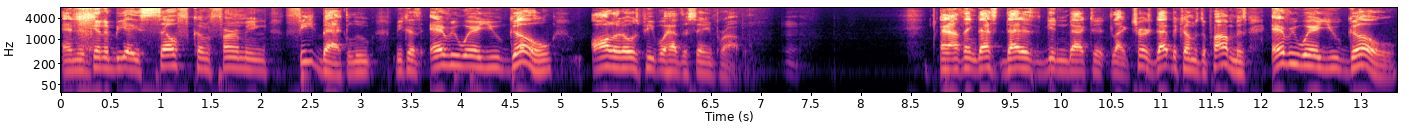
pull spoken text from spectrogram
and it's gonna be a self-confirming feedback loop because everywhere you go, all of those people have the same problem. And I think that's that is getting back to like church. That becomes the problem is everywhere you go,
